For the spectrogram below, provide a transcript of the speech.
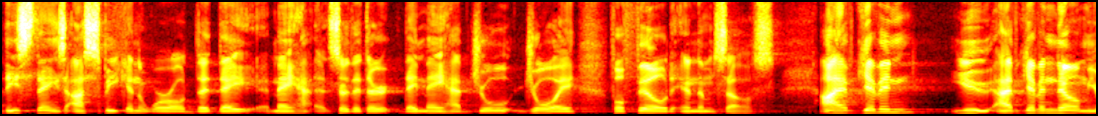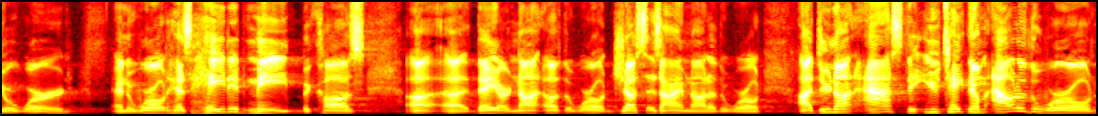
these things I speak in the world that they may ha- so that they may have joy, joy fulfilled in themselves. I have given you, I have given them your word, and the world has hated me because uh, uh, they are not of the world, just as I am not of the world. I do not ask that you take them out of the world,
